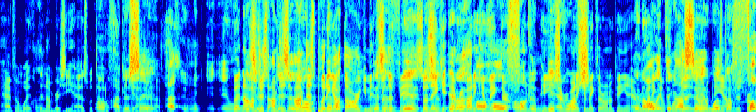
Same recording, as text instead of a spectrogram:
having what Okay. the numbers he has without a Well, I fucking just deandre said. I, but no i'm is- just i'm just i'm just putting a- out the argument for the fans so they can a- everybody a can make their own opinion everybody can make their own opinion And the only can thing I formulate their own said was the fuck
